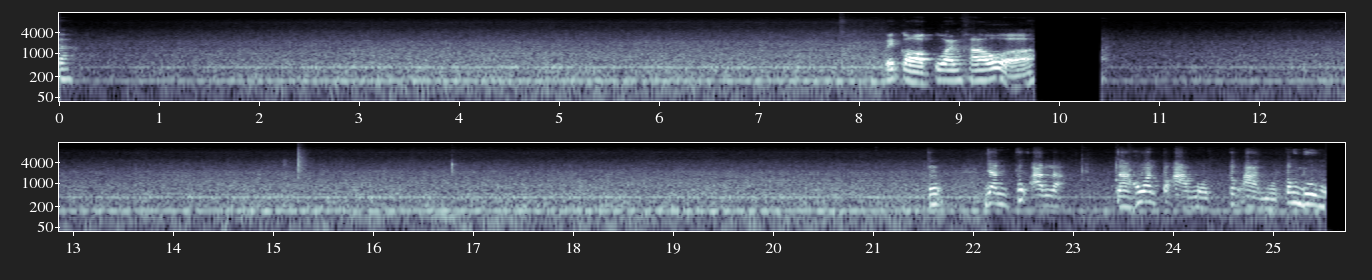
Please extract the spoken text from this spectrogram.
ไปก่อกวนเขาเหรอยันทุกอันล่ะนะเพราะว่าต้องอ่านหมด ต้องอ่านหมด ต้องดูหมด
